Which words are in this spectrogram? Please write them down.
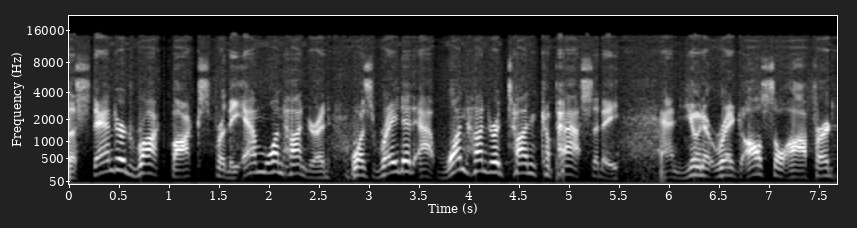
The standard rock box for the M100 was rated at 100 ton capacity, and Unit Rig also offered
